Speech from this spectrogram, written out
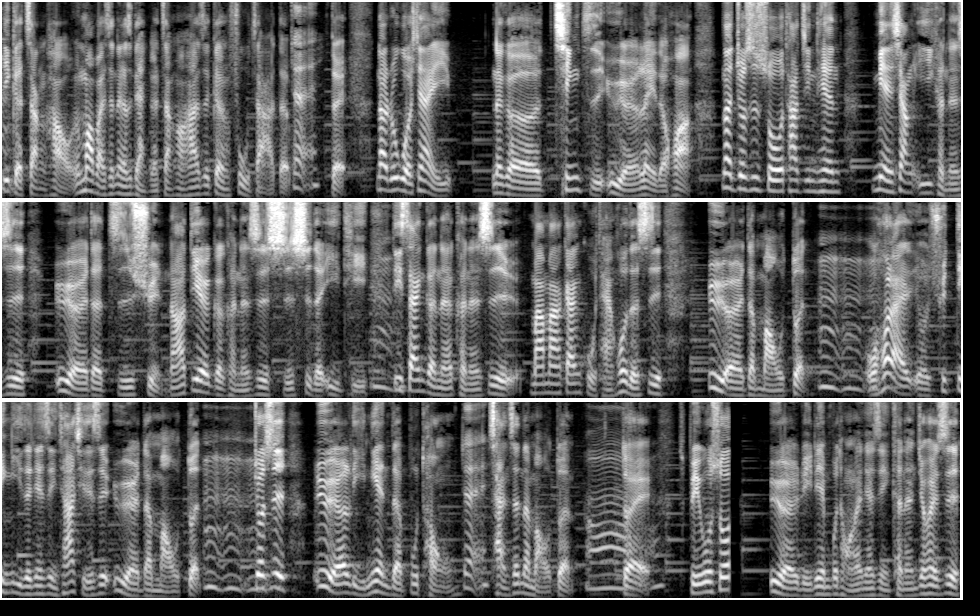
一个账号，因为冒牌生那个是两个账号，它是更复杂的。对对。那如果现在以那个亲子育儿类的话，那就是说，他今天面向一可能是育儿的资讯，然后第二个可能是时事的议题，嗯、第三个呢可能是妈妈甘苦谈，或者是育儿的矛盾。嗯嗯，我后来有去定义这件事情，它其实是育儿的矛盾。嗯嗯，就是育儿理念的不同，对产生的矛盾。哦，对，比如说。育儿理念不同的一件事情，可能就会是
